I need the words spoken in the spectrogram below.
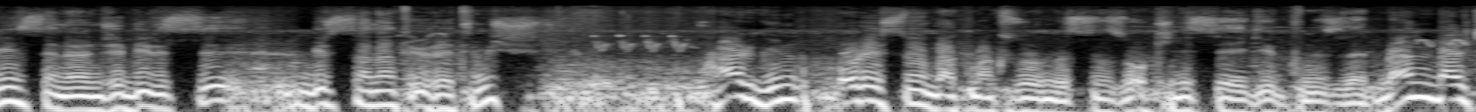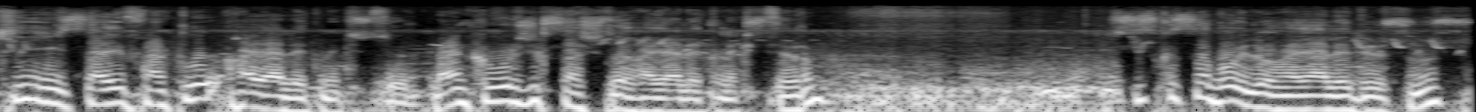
bin sene önce birisi bir sanat üretmiş. Her gün o resme bakmak zorundasınız o kiliseye girdiğinizde. Ben belki İsa'yı farklı hayal etmek istiyorum. Ben kıvırcık saçlı hayal etmek istiyorum. Siz kısa boylu hayal ediyorsunuz.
